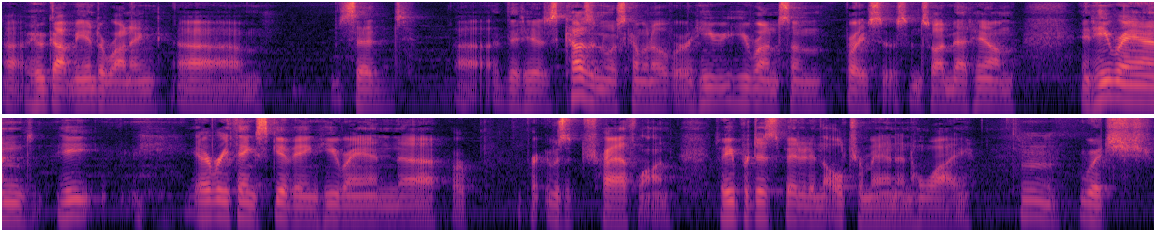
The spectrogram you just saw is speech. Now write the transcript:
uh, who got me into running, um, said uh, that his cousin was coming over and he, he runs some races. And so I met him and he ran, he, every Thanksgiving he ran, uh, or it was a triathlon. So he participated in the Ultraman in Hawaii, which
